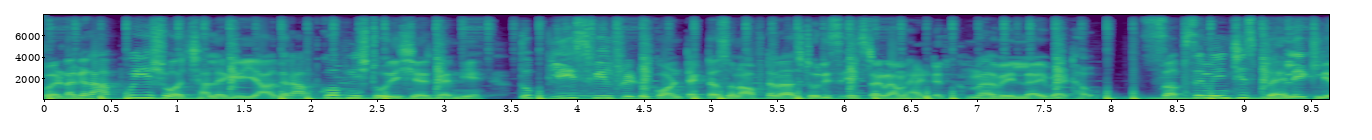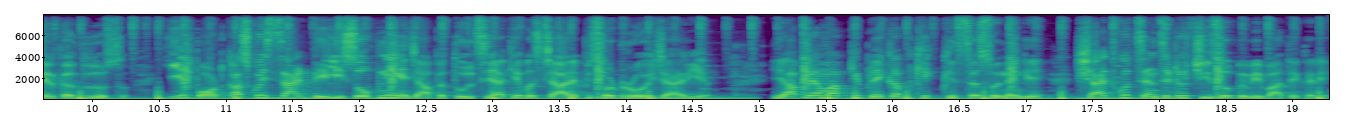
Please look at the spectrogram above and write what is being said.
बट अगर आपको ये शो अच्छा लगे, या अगर आपको अपनी स्टोरी शेयर करनी है तो please feel free to contact us on after our stories Instagram handle मैं वेल्ला ही बैठा हूँ। सबसे मेन चीज़ पहले ही क्लियर कर दो दोस्तों ये पॉडकास्ट कोई सैड डेली सोप नहीं है जहाँ पे तुलसी आके बस चार एपिसोड रोई जा रही है। यहाँ पे हम आपकी ब्रेकअप की किस्से सुनेंगे, शायद कुछ सेंसिटिव चीज़ों पे भी बातें करें।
